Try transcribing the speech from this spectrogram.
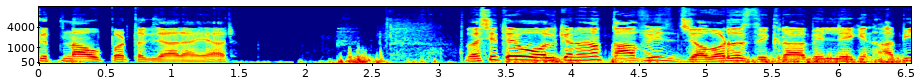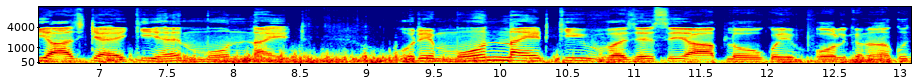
कितना ऊपर तक जा रहा है यार। वैसे तो वॉल्केनो ना काफ़ी ज़बरदस्त दिख रहा है अभी लेकिन अभी आज क्या है कि है मून नाइट और ये मून नाइट की वजह से आप लोगों को ये वॉल के ना कुछ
